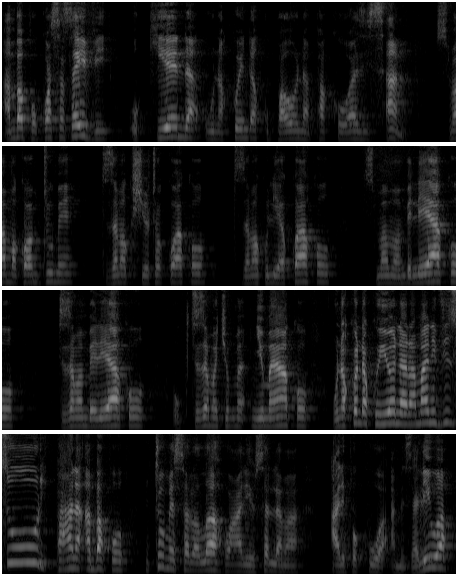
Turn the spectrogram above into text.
ambapo kwa sasa hivi ukienda unakwenda kupaona pako wazi sana. Simama kwa mtume tazama kushoto kwako tazama kulia kwako simama mbele yako tazama mbele yako ukitazama nyuma yako unakwenda kuiona ramani vizuri pahala ambapo mtume salllahu alehi wasalama alipokuwa amezaliwa.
